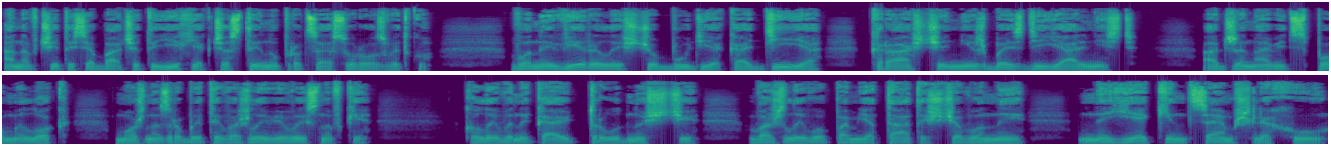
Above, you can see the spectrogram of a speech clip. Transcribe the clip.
а навчитися бачити їх як частину процесу розвитку. Вони вірили, що будь-яка дія краще, ніж бездіяльність, адже навіть з помилок можна зробити важливі висновки. Коли виникають труднощі, важливо пам'ятати, що вони не є кінцем шляху.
